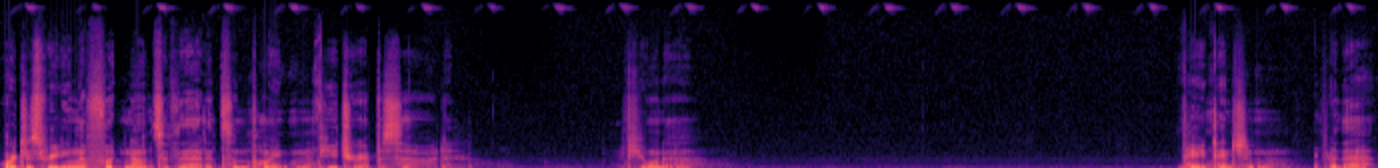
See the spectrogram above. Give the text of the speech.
Or just reading the footnotes of that at some point in a future episode. If you want to pay attention for that.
